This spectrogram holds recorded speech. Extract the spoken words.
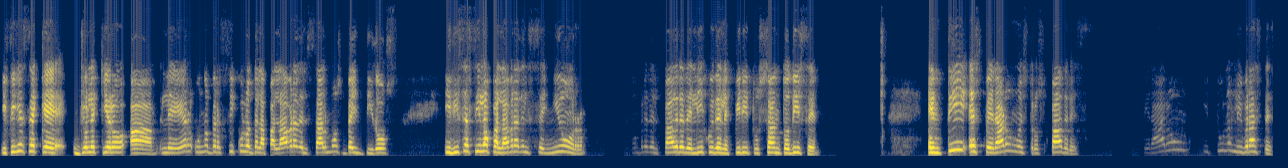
Y fíjese que yo le quiero uh, leer unos versículos de la palabra del Salmos 22. Y dice así la palabra del Señor, nombre del Padre, del Hijo y del Espíritu Santo, dice, en ti esperaron nuestros padres, esperaron y tú los libraste,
